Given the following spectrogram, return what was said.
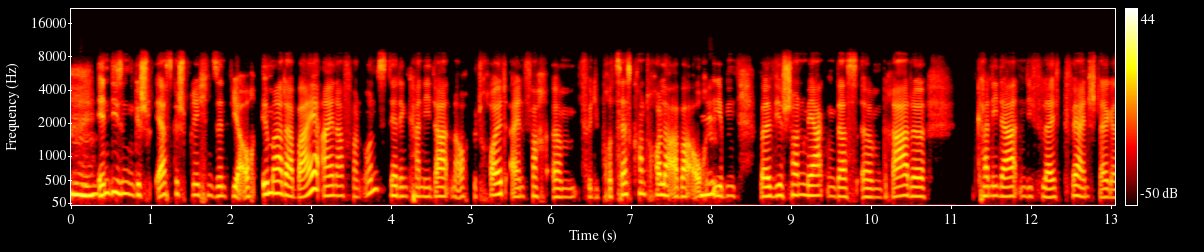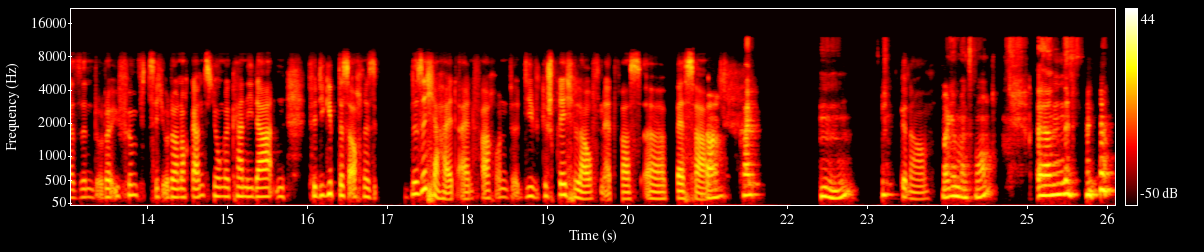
Mhm. In diesen Ges Erstgesprächen sind wir auch immer dabei, einer von uns, der den Kandidaten auch betreut, einfach ähm, für die Prozesskontrolle, aber auch mhm. eben, weil wir schon merken, dass ähm, gerade Kandidaten, die vielleicht Quereinsteiger sind oder Ü50 oder noch ganz junge Kandidaten, für die gibt es auch eine, eine Sicherheit einfach und die Gespräche laufen etwas äh, besser. Ja, mhm. Genau. Wort. Ähm,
